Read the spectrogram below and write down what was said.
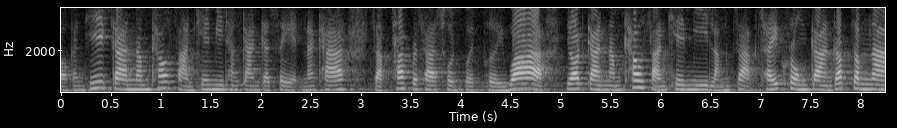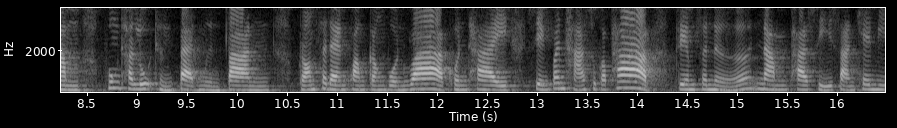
ต่อกันที่การนำเข้าสารเคมีทางการเกษตรนะคะ จากภาคประชาชนเปิดเผยว่า ยอดการนำเข้าสารเคมีหลังจากใช้โครงการรับจำนำพุ่งทะลุถึง 80,000 ตัน พร้อมแสดงความกังวลว่าคนไทยเสี่ยงปัญหาสุขภาพ เตรียมเสนอนำภาษีสารเคมี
